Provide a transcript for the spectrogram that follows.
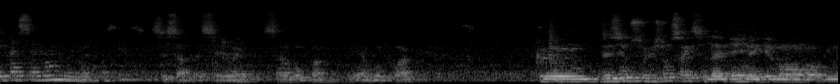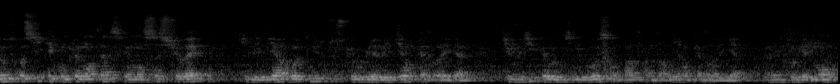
et pas seulement de, des process. C'est ça, bah, c'est c'est un bon point. Un bon point. Que, deuxième solution, c'est vrai que celle-là bien, il y a également une autre aussi qui est complémentaire, c'est également s'assurer qu'il ait bien retenu tout ce que vous lui avez dit en cadre légal. Qui vous dit que vos petits nouveaux ne sont pas en train de dormir en cadre légal. Faut également,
